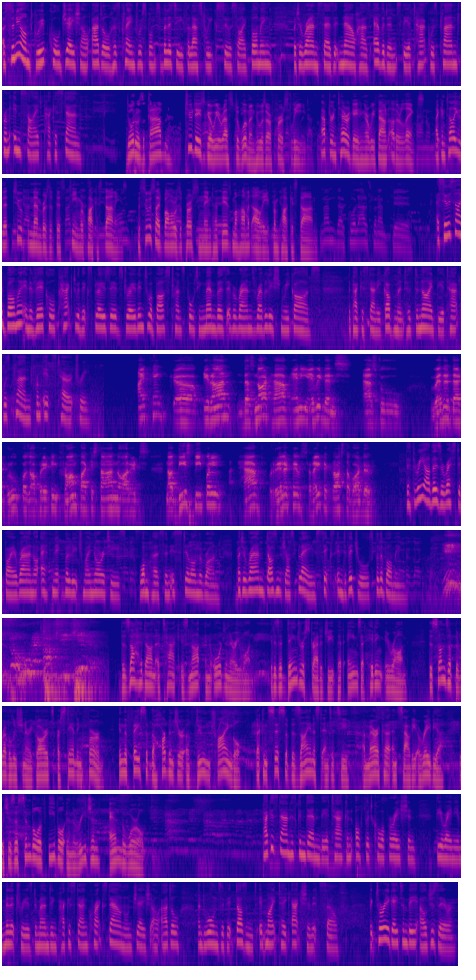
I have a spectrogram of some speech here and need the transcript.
A Sunni armed group called Jaish al Adl has claimed responsibility for last week's suicide bombing, but Iran says it now has evidence the attack was planned from inside Pakistan. Two days ago, we arrested a woman who was our first lead. After interrogating her, we found other links. I can tell you that two of the members of this team were Pakistanis. The suicide bomber was a person named Hafiz Muhammad Ali from Pakistan. A suicide bomber in a vehicle packed with explosives drove into a bus transporting members of Iran's Revolutionary Guards. The Pakistani government has denied the attack was planned from its territory. I think uh, Iran does not have any evidence as to whether that group was operating from Pakistan or it's. Now, these people have relatives right across the border. The three others arrested by Iran are ethnic Baluch minorities. One person is still on the run. But Iran doesn't just blame six individuals for the bombing. The Zahedan attack is not an ordinary one. It is a dangerous strategy that aims at hitting Iran. The sons of the Revolutionary Guards are standing firm in the face of the harbinger of doom triangle that consists of the Zionist entity, America and Saudi Arabia, which is a symbol of evil in the region and the world. Pakistan has condemned the attack and offered cooperation. The Iranian military is demanding Pakistan cracks down on Jaish al Adl and warns if it doesn't, it might take action itself. Victoria Gatenby, Al Jazeera.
